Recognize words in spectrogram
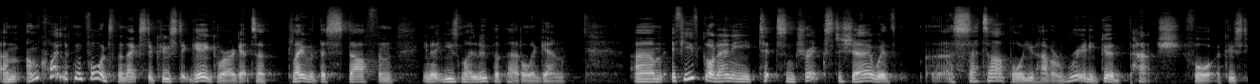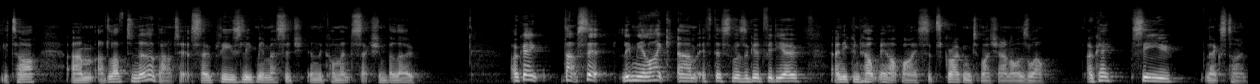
Um, I'm quite looking forward to the next acoustic gig where I get to play with this stuff and you know use my looper pedal again. Um, if you've got any tips and tricks to share with a setup or you have a really good patch for acoustic guitar, um, I'd love to know about it. So please leave me a message in the comments section below. Okay, that's it. Leave me a like um, if this was a good video, and you can help me out by subscribing to my channel as well. Okay, see you next time.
